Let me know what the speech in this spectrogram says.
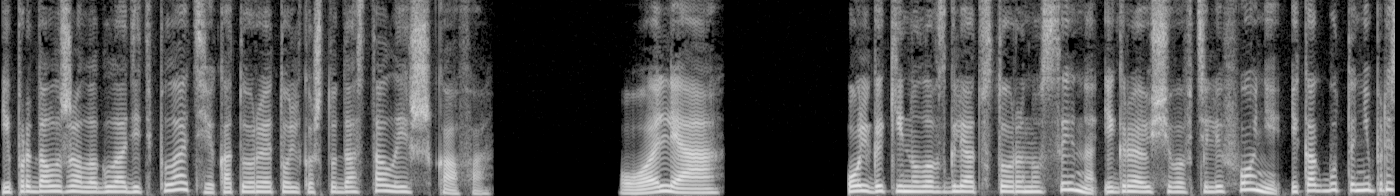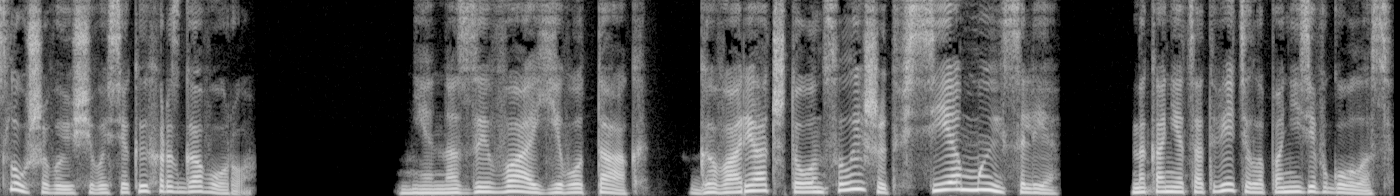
и продолжала гладить платье, которое только что достала из шкафа. «Оля!» Ольга кинула взгляд в сторону сына, играющего в телефоне и как будто не прислушивающегося к их разговору. «Не называй его так. Говорят, что он слышит все мысли», — наконец ответила, понизив голос.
